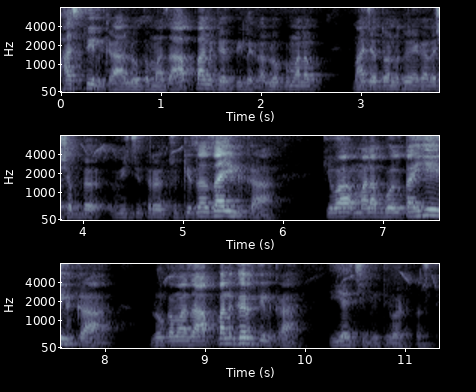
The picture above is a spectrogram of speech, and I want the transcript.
हसतील का? लोक माझा अपमान करतील का? लोक मला माझ्या तोंडातून एखादा शब्द विचित्र चुकीचा जाईल का? किंवा मला बोलता येईल का? लोक माझा अपमान करतील का? याची भीती वाटत असते.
